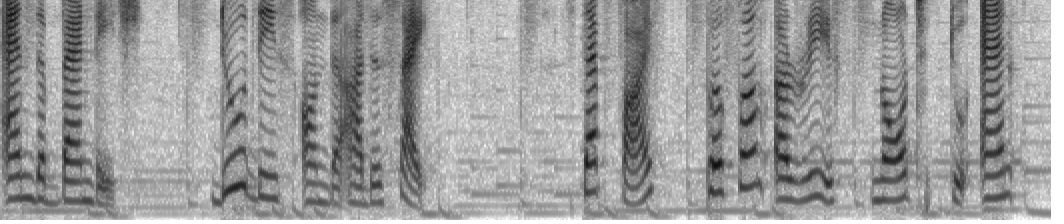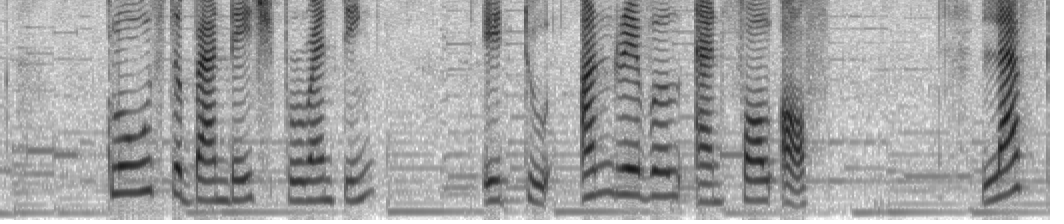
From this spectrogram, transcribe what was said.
and the bandage. Do this on the other side. Step 5. Perform a reef knot to end close the bandage preventing it to unravel and fall off. Left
